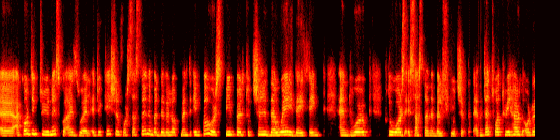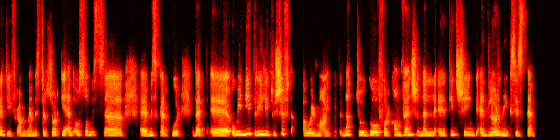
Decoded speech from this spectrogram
Uh, according to UNESCO as well, education for sustainable development empowers people to change the way they think and work towards a sustainable future. And that's what we heard already from uh, Mr. Jorki and also Ms. Ms. Karkour, that we need really to shift our mind, not to go for conventional uh, teaching and learning system.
